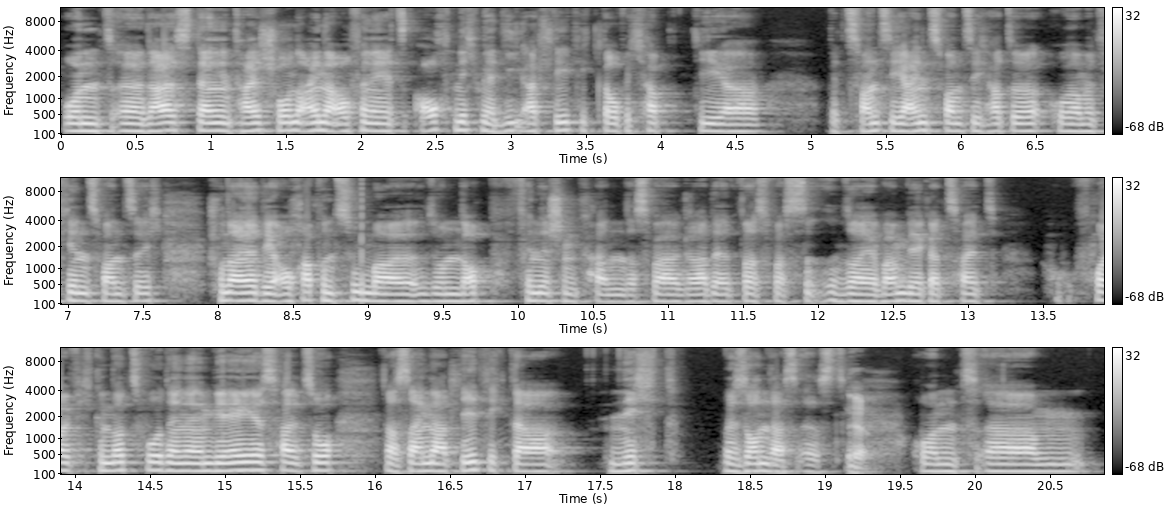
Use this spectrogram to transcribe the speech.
Und äh, da ist Daniel Teil schon einer, auch wenn er jetzt auch nicht mehr die Athletik, glaube ich, hat, die er mit 20, 21 hatte oder mit 24, schon einer, der auch ab und zu mal so einen Lob finishen kann. Das war gerade etwas, was in seiner Bamberger Zeit häufig genutzt wurde. In der NBA ist halt so, dass seine Athletik da nicht besonders ist. Ja. Und ähm,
